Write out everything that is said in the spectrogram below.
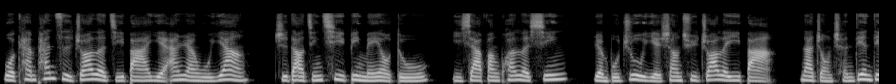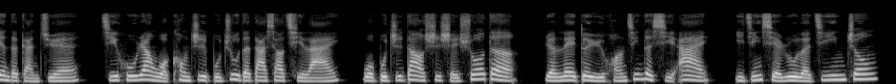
我看潘子抓了几把也安然无恙，知道金器并没有毒，一下放宽了心，忍不住也上去抓了一把，那种沉甸甸的感觉。几乎让我控制不住的大笑起来。我不知道是谁说的，人类对于黄金的喜爱已经写入了基因中，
